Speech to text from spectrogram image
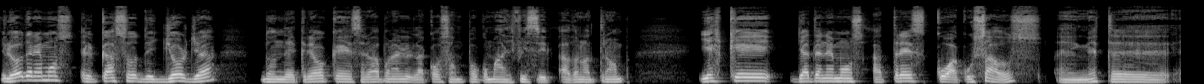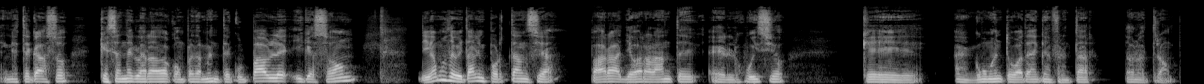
Y luego tenemos el caso de Georgia, donde creo que se le va a poner la cosa un poco más difícil a Donald Trump. Y es que ya tenemos a tres coacusados en este, en este caso que se han declarado completamente culpables y que son, digamos, de vital importancia para llevar adelante el juicio que en algún momento va a tener que enfrentar Donald Trump.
